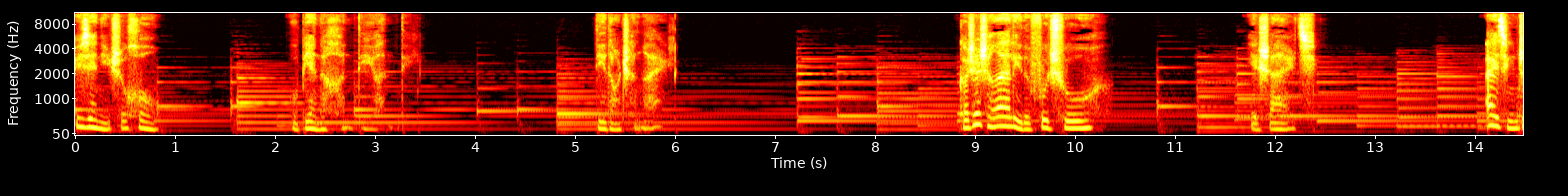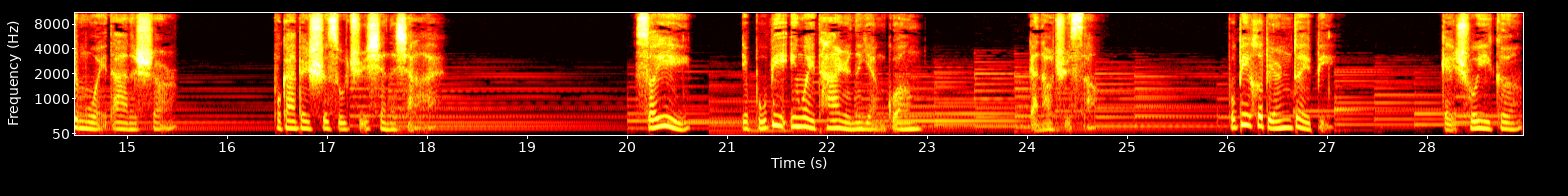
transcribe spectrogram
遇见你之后，我变得很低很低，低到尘埃里。可这尘埃里的付出，也是爱情。爱情这么伟大的事儿，不该被世俗局限的狭隘。所以，也不必因为他人的眼光感到沮丧。”不必和别人对比，给出一个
